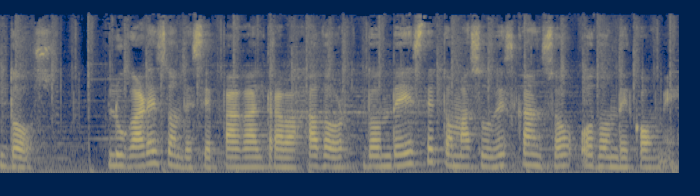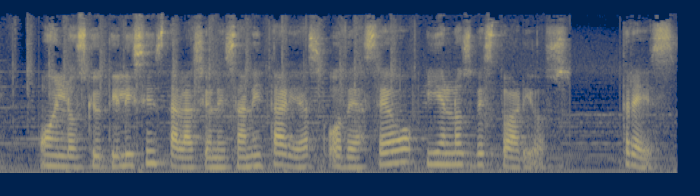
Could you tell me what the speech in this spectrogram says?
2. Lugares donde se paga al trabajador, donde éste toma su descanso o donde come, o en los que utiliza instalaciones sanitarias o de aseo y en los vestuarios. 3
